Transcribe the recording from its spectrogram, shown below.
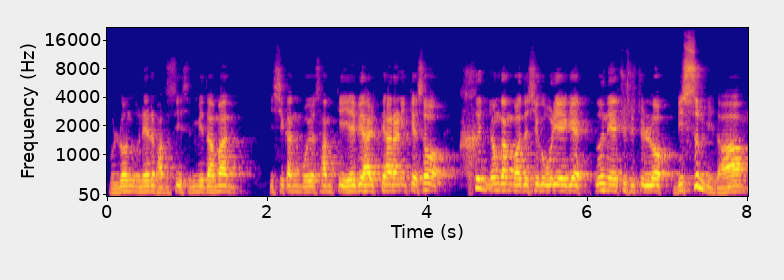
물론 은혜를 받을 수 있습니다만 이 시간 모여서 함께 예배할 때 하나님께서 큰 영광 받으시고 우리에게 은혜 주실 줄로 믿습니다.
